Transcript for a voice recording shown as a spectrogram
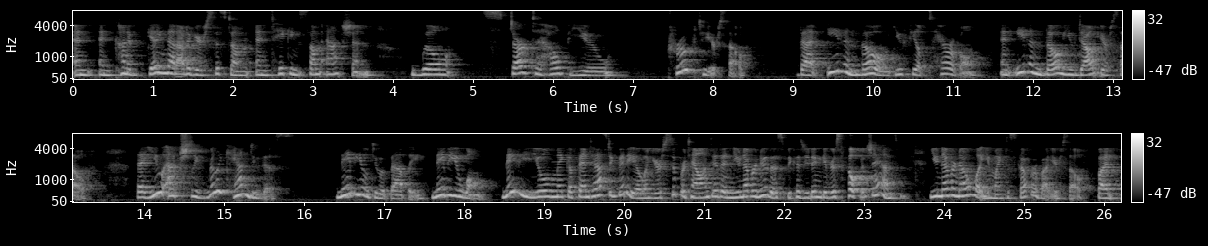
and and kind of getting that out of your system and taking some action will start to help you prove to yourself that even though you feel terrible and even though you doubt yourself, that you actually really can do this. Maybe you'll do it badly. Maybe you won't. Maybe you'll make a fantastic video and you're super talented and you never knew this because you didn't give yourself a chance. You never know what you might discover about yourself. But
